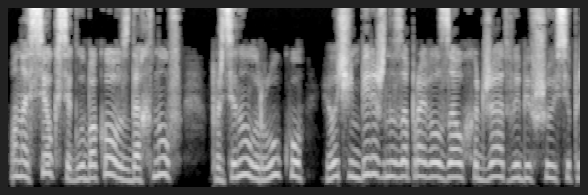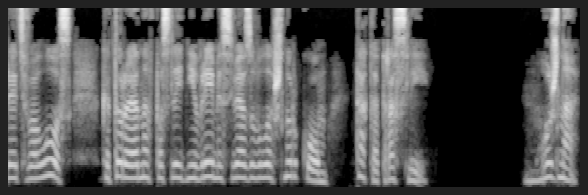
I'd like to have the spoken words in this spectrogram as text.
Он осекся, глубоко вздохнув, протянул руку и очень бережно заправил за ухо Джад выбившуюся прядь волос, которые она в последнее время связывала шнурком, так отросли. «Можно?»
